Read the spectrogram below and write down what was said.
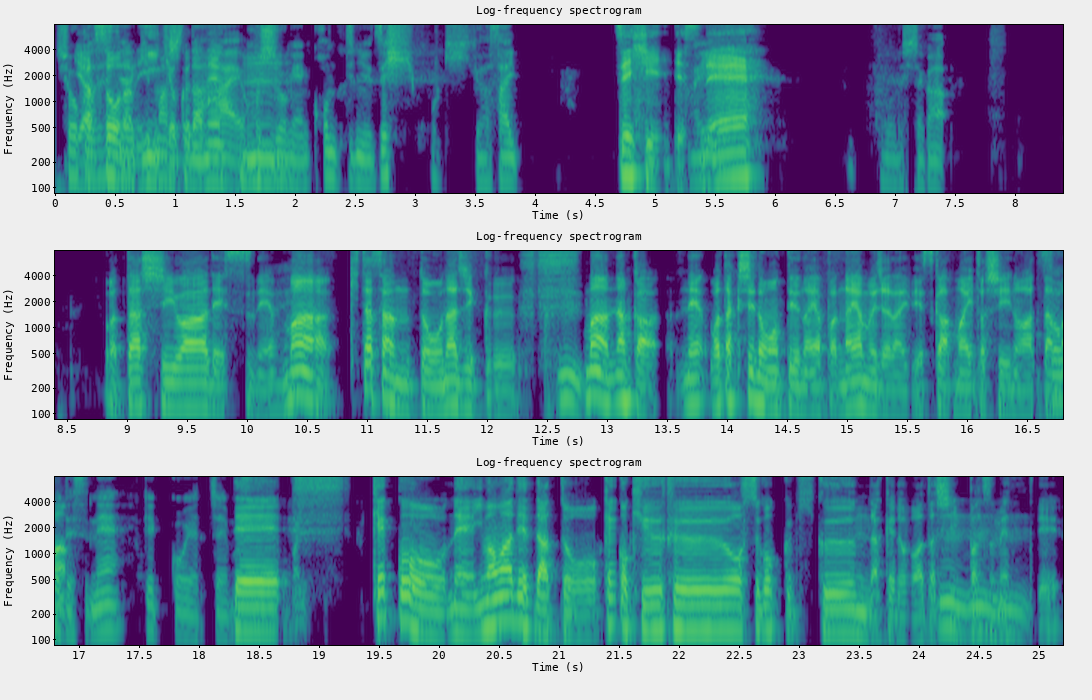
紹介させていただきました。そうだねいい曲だね。はい、うん星野源コンティニューぜひお聴きください。ぜひですね。どうでしたか？私はですね、はい。まあ、北さんと同じく、うん、まあなんかね、私どもっていうのはやっぱ悩むじゃないですか、毎年の頭。そうですね。結構やっちゃいます、でやっぱり。結構ね、今までだと結構給付をすごく聞くんだけど、私うんうんうん。一発目って、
